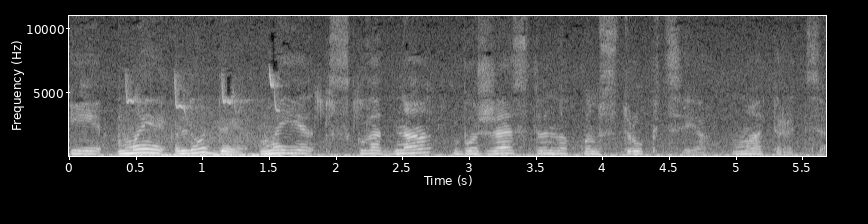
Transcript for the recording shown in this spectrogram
І ми, люди, ми є складна божественна конструкція, матриця.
